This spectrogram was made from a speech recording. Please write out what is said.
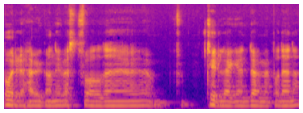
Borrehaugene i Vestfold eh, tydelige dømme på det. da.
